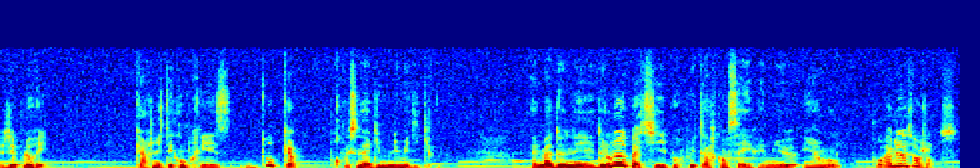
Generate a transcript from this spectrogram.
J'ai pleuré car je n'étais comprise d'aucun professionnel du milieu médical. Elle m'a donné de l'homéopathie pour plus tard quand ça irait mieux et un mot pour aller aux urgences.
